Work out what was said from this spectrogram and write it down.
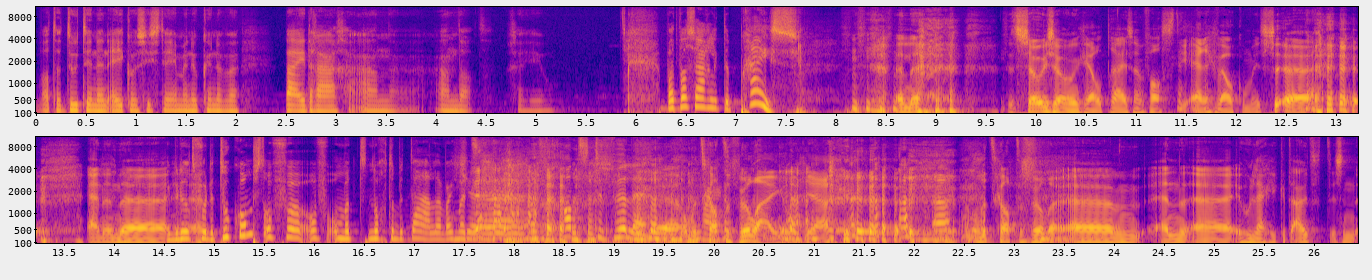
wat het doet in een ecosysteem en hoe kunnen we bijdragen aan, uh, aan dat geheel. Wat was eigenlijk de prijs? en, uh, er zit sowieso een geldprijs aan vast, die erg welkom is. Uh, en een, uh, je bedoelt voor de toekomst of, uh, of om het nog te betalen wat om je... Het, het gat te vullen. om het gat te vullen eigenlijk, ja. om het gat te vullen. Um, en hoe leg ik het uit? Het is een,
